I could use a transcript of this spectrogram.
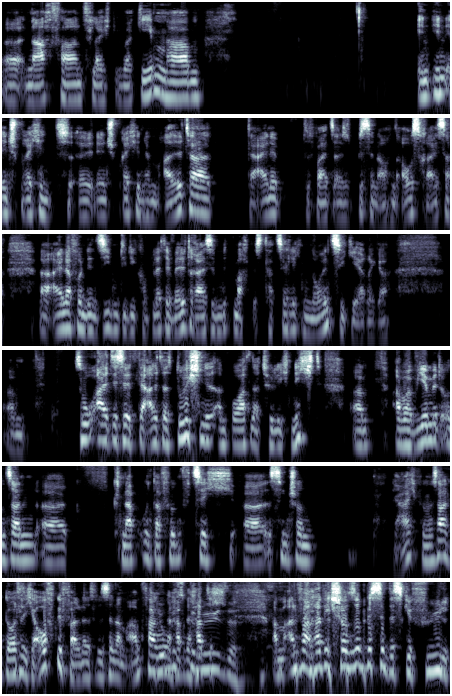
äh, Nachfahren vielleicht übergeben haben in, in, entsprechend, äh, in entsprechendem Alter. Der eine, das war jetzt ein bisschen auch ein Ausreißer, äh, einer von den sieben, die die komplette Weltreise mitmacht, ist tatsächlich ein 90-Jähriger. Ähm, so alt ist jetzt der Altersdurchschnitt an Bord natürlich nicht, ähm, aber wir mit unseren äh, knapp unter 50 äh, sind schon ja, ich würde mal sagen, deutlich aufgefallen. Also wir sind am Anfang, hatte ich, am Anfang hatte ich schon so ein bisschen das Gefühl,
